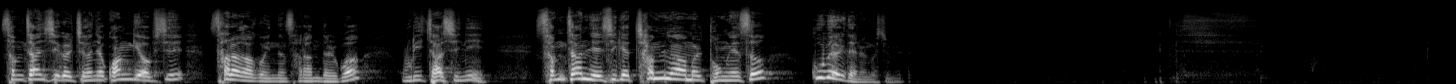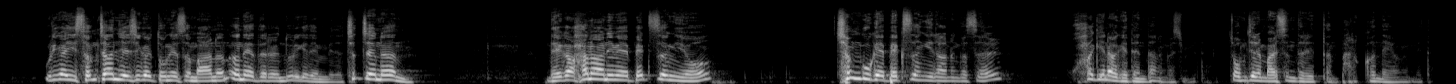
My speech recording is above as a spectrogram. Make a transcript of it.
성찬식을 전혀 관계없이 살아가고 있는 사람들과 우리 자신이 성찬 예식에 참여함을 통해서 구별되는 것입니다. 우리가 이 성찬 예식을 통해서 많은 은혜들을 누리게 됩니다. 첫째는 내가 하나님의 백성이요 천국의 백성이라는 것을 확인하게 된다는 것입니다. 조금 전에 말씀드렸던 바로 그 내용입니다.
